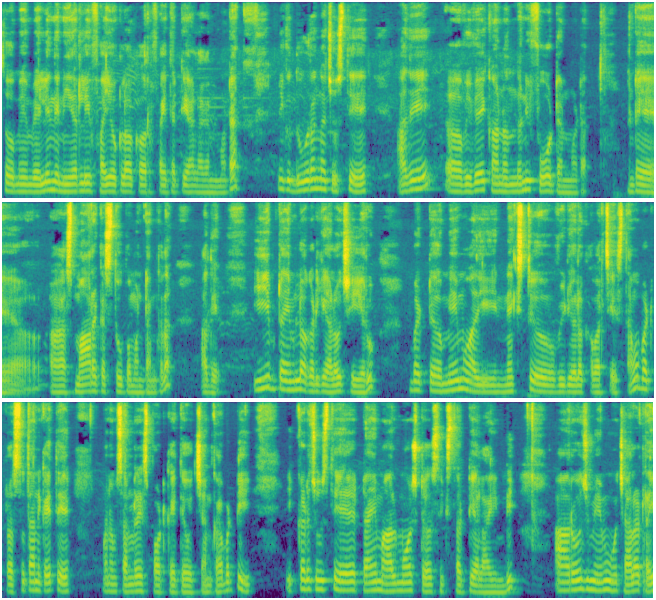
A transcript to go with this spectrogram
సో మేము వెళ్ళింది nearly five o'clock or five thirty అలాగనమాట మీకు దూరంగా చూస్తే అదే వివేకానందుని ఫోర్ట్ అనమాట అంటే ఆ స్మారక స్థూపం అంటాం కదా అదే. ఈ టైంలో అక్కడికి అలౌ చేయరు. బట్ మేము అది నెక్స్ట్ వీడియోలో కవర్ చేస్తాము. బట్ ప్రస్తుతానికైతే మనం సన్ రైజ్ స్పాట్కి అయితే వచ్చాం కాబట్టి ఇక్కడ చూస్తే టైం ఆల్మోస్ట్ సిక్స్ థర్టీ అలా అయింది. ఆ రోజు మేము చాలా ట్రై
